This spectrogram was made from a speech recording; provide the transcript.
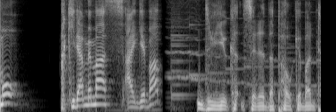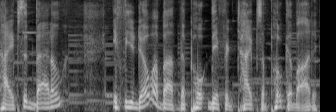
Mo, I give up. Do you consider the Pokemon types in battle? If you know about the different types of Pokemon,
